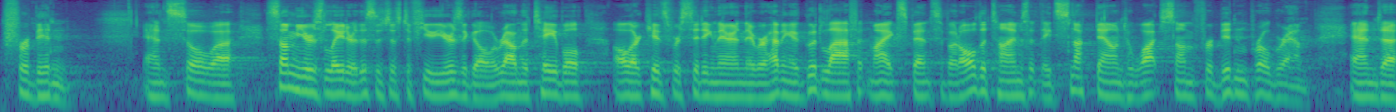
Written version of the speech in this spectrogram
forbidden. And so, uh, some years later, this is just a few years ago, around the table, all our kids were sitting there and they were having a good laugh at my expense about all the times that they'd snuck down to watch some forbidden program and uh,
